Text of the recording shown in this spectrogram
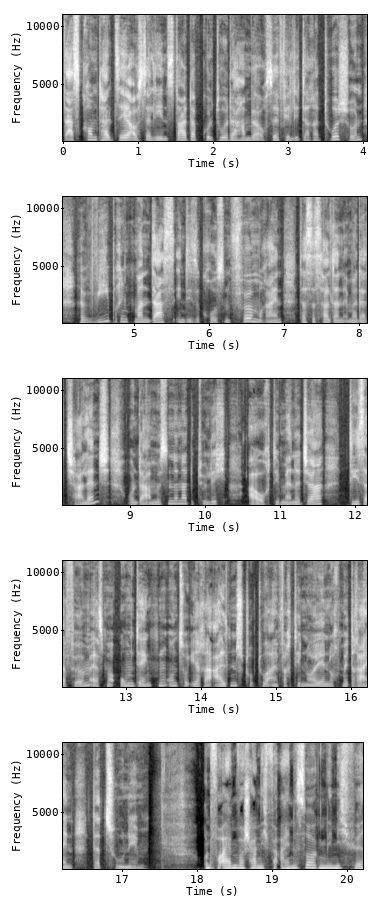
das kommt halt sehr aus der Lean Startup Kultur. Da haben wir auch sehr viel Literatur schon. Wie bringt man das in diese großen Firmen rein? Das ist halt dann immer der Challenge. Und da müssen dann natürlich auch die Manager dieser Firmen erstmal umdenken und zu ihrer alten Struktur einfach die neue noch mit rein dazu nehmen und vor allem wahrscheinlich für eines sorgen, nämlich für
